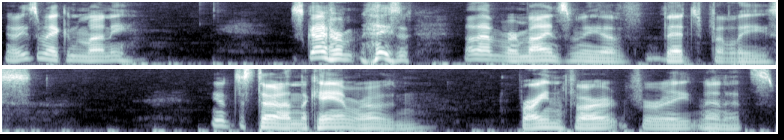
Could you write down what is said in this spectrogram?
you know, he's making money. This guy, well, that reminds me of Veg Police. You know, just turn on the camera and brain fart for eight minutes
